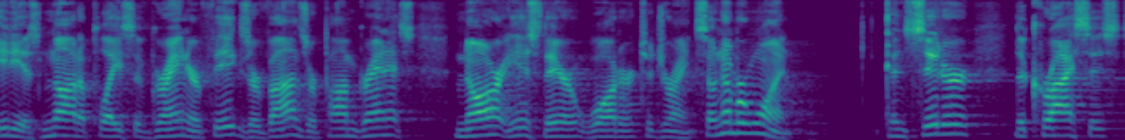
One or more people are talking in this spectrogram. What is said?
It is not a place of grain or figs or vines or pomegranates, nor is there water to drink. So, number one, consider the crisis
